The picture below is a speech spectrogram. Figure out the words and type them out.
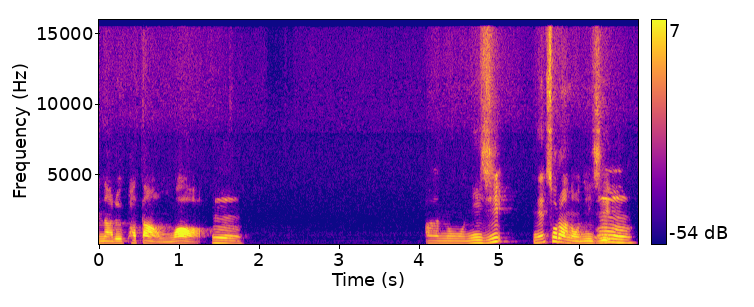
なるパターンはうん。あの虹？ね？空の虹うん。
